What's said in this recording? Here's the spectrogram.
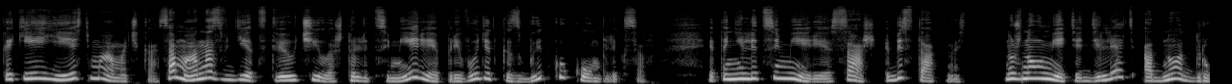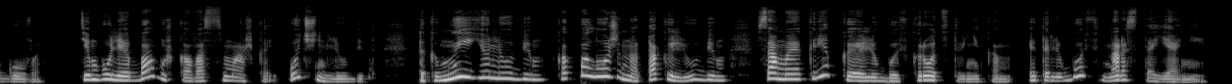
Какие есть, мамочка. Сама нас в детстве учила, что лицемерие приводит к избытку комплексов. Это не лицемерие, Саш, а бестактность. Нужно уметь отделять одно от другого. Тем более бабушка вас с Машкой очень любит. Так и мы ее любим. Как положено, так и любим. Самая крепкая любовь к родственникам – это любовь на расстоянии.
